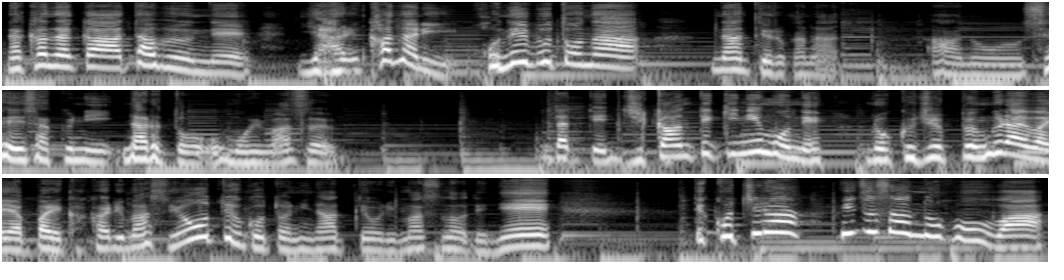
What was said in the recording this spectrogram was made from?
なかなか多分ねやかなり骨太ななんていうのかなあの制作になると思います。だって時間的にもね60分ぐらいはやっぱりかかりますよということになっておりますのでねでこちらフィズさんの方は、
